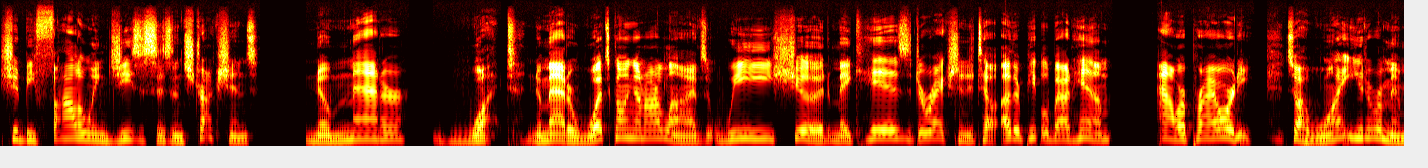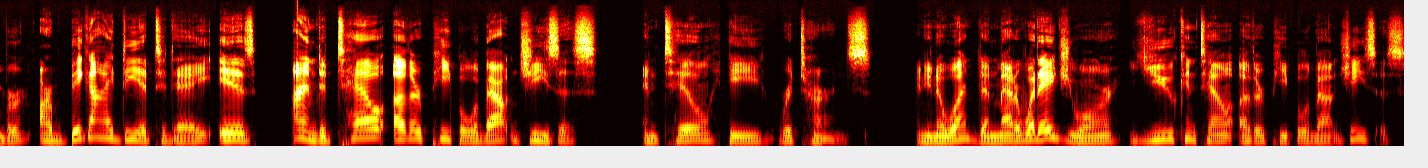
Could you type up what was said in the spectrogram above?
should be following Jesus' instructions no matter what. No matter what's going on in our lives, we should make His direction to tell other people about Him our priority. So I want you to remember our big idea today is I am to tell other people about Jesus until He returns. And you know what? Doesn't matter what age you are, you can tell other people about Jesus.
